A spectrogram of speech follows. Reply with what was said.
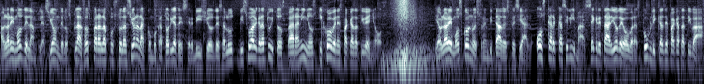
Hablaremos de la ampliación de los plazos para la postulación a la convocatoria de servicios de salud visual gratuitos para niños y jóvenes facatativeños. Y hablaremos con nuestro invitado especial, Óscar Casilima, secretario de Obras Públicas de Facatativá.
